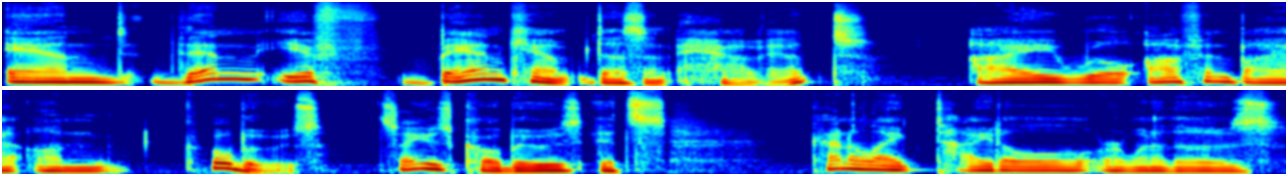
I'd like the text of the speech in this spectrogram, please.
And then if Bandcamp doesn't have it, I will often buy it on Qobuz. So I use Qobuz. It's kind of like Tidal or one of those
